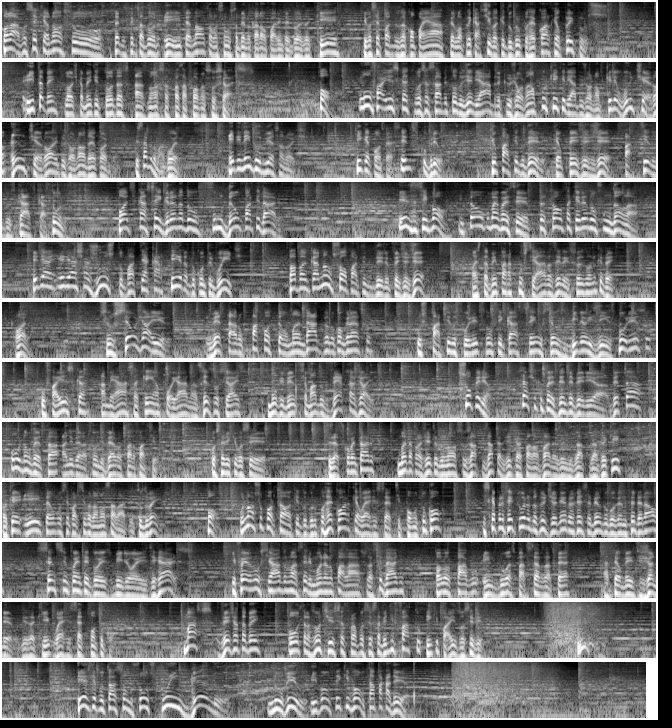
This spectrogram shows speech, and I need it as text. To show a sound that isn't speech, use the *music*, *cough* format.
Olá, você que é nosso telespectador e internauta, nós estamos também no canal 42 aqui e você pode nos acompanhar pelo aplicativo aqui do Grupo Record, que é o Play Plus. E também, logicamente, em todas as nossas plataformas sociais. Bom, o Faísca, que você sabe, todo dia ele abre aqui o jornal. Por que, que ele abre o jornal? Porque ele é o anti-herói anti do jornal da Record. E sabe de uma coisa? Ele nem dormiu essa noite. O que, que acontece? Ele descobriu que o partido dele, que é o PGG, Partido dos Gatos Catunos, pode ficar sem grana do fundão partidário. E ele disse assim, bom, então como é que vai ser? O pessoal está querendo um fundão lá. Ele, ele acha justo bater a carteira do contribuinte para bancar não só o partido dele, o PGG, mas também para custear as eleições do ano que vem. Olha, se o seu Jair vetar o pacotão mandado pelo Congresso, os partidos políticos vão ficar sem os seus bilhõezinhos. Por isso, o Faísca ameaça quem apoiar nas redes sociais o movimento chamado Veta Jair. Sua opinião, você acha que o presidente deveria vetar ou não vetar a liberação de verbas para partidos? Gostaria que você fizesse comentário, manda para a gente no nosso Zap Zap, a gente vai falar várias vezes Zap Zap aqui, ok? E então você participa da nossa live, tudo bem? Bom, o nosso portal aqui do Grupo Record, que é o r7.com, diz que a Prefeitura do Rio de Janeiro recebeu do governo federal 152 milhões de reais e foi anunciado numa cerimônia no Palácio da cidade, valor pago em duas parcelas até, até o mês de janeiro, diz aqui o r7.com. Mas veja também outras notícias para você saber de fato em que país você vive. Ex-deputados são soltos por engano no Rio e vão ter que voltar para a cadeia.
